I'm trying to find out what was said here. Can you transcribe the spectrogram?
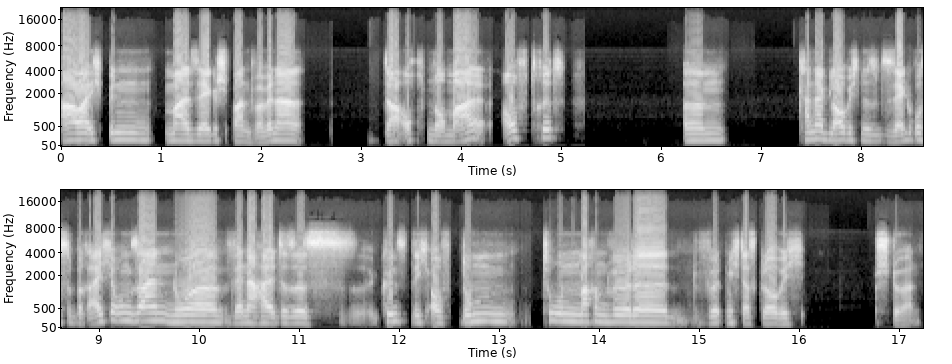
aber ich bin mal sehr gespannt, weil wenn er da auch normal auftritt, ähm, kann er, glaube ich, eine sehr große Bereicherung sein. Nur wenn er halt dieses künstlich auf dumm tun machen würde, würde mich das, glaube ich, stören.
